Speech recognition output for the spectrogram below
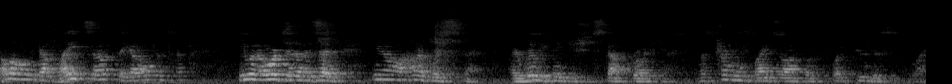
Hello, we got lights up, they got all this stuff. He went over to them and said, you know, out of respect, I really think you should stop broadcasting. Let's turn these lights off, let's, let's do this right.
